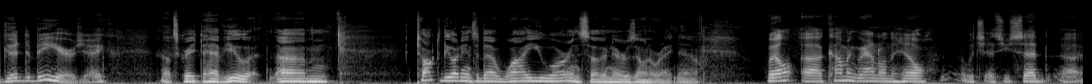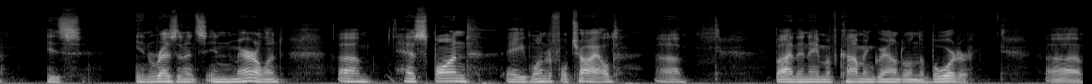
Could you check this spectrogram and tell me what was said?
Good to be here, Jake. Well, it's great to have you. Um, talk to the audience about why you are in southern Arizona right now. Well, uh, Common Ground on the Hill, which, as you said, uh, is in residence in Maryland, um, has spawned a wonderful child uh, by the name of Common Ground on the Border. Uh,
